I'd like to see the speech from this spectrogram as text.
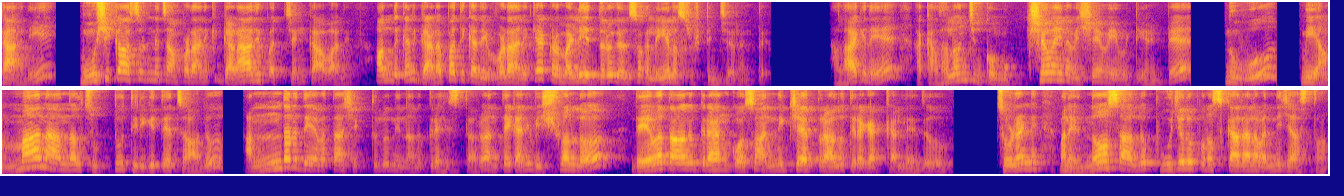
కానీ మూషికాసుడిని చంపడానికి గణాధిపత్యం కావాలి. అందుకని గణపతికి అది ఇవ్వడానికి అక్కడ మళ్ళీ ఇద్దరు కలిసి ఒక లీల సృష్టించారంతే. అలాగనే ఆ కథలోంచి ఇంకో ముఖ్యమైన విషయం ఏమిటి అంటే నువ్వు మీ అమ్మా నాన్నల చుట్టూ తిరిగితే చాలు అందరు దేవతా శక్తులు నిన్ను అనుగ్రహిస్తారు. అంతేకాని విశ్వంలో దేవతానుగ్రహం కోసం అన్ని క్షేత్రాలు తిరగక్కర్లేదు. చూడండి మనం ఎన్నోసార్లు పూజలు పునస్కారాలు అవన్నీ చేస్తాం.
